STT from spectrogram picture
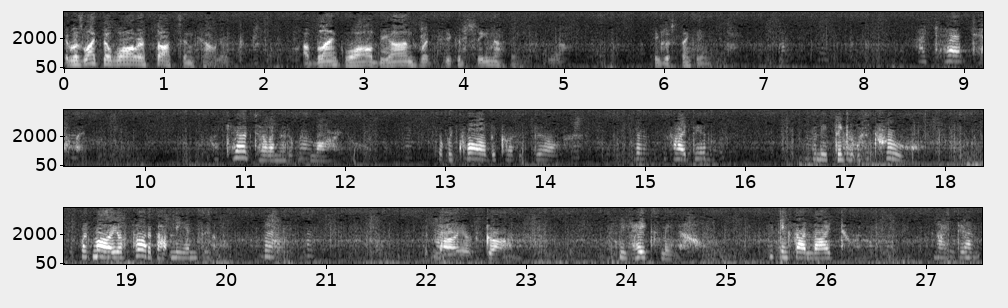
It was like the wall her thoughts encountered. A blank wall beyond which she could see nothing. He was thinking, I can't tell him. I can't tell him that it was Mario. That we quarreled because of Bill. If I did, then he'd think it was true. What Mario thought about me and Bill. But Mario's gone. He hates me now. He thinks I lied to him. And I didn't.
